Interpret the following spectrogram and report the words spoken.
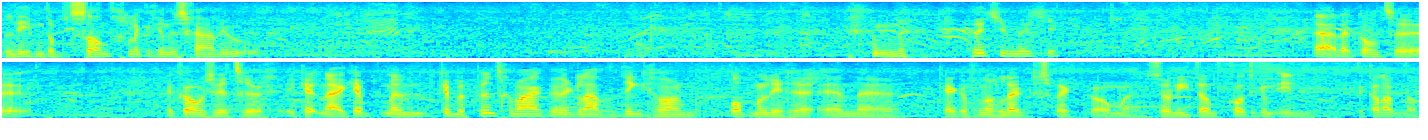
Liggend op het zand, gelukkig in de schaduw. Hutje, mutje. Ja, daar, komt, uh, daar komen ze weer terug. Ik heb, nou, ik, heb mijn, ik heb mijn punt gemaakt en ik laat het ding gewoon op me liggen. En uh, kijken of er nog leuke gesprekken komen. Zo niet, dan kort ik hem in. Dat kan ook nog.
